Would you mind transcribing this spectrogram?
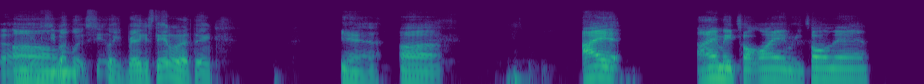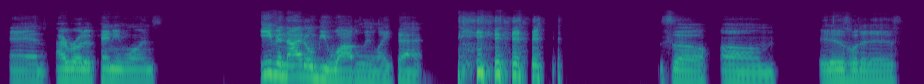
Oh, um, she, about, she like barely can stand on that thing. Yeah. Uh I I am a tall I am a tall man and I rode a penny once even I don't be wobbling like that. so um it is what it is.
